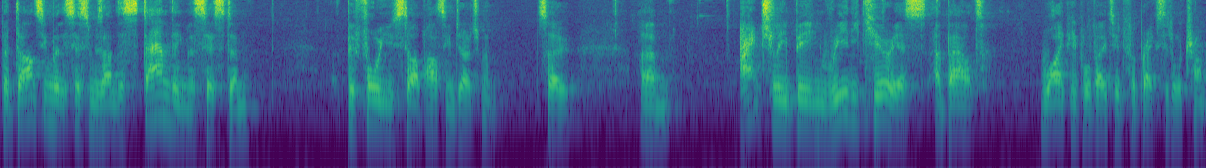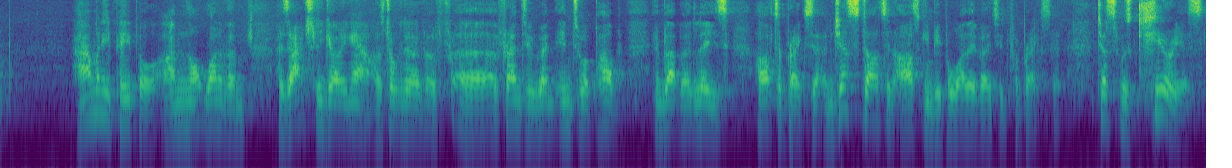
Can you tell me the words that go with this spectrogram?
But dancing with the system is understanding the system before you start passing judgment. So um, actually being really curious about why people voted for Brexit or Trump. How many people, I'm not one of them, is actually going out? I was talking to a, a, uh, a, friend who went into a pub in Blackbird Leys after Brexit and just started asking people why they voted for Brexit. Just was curious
